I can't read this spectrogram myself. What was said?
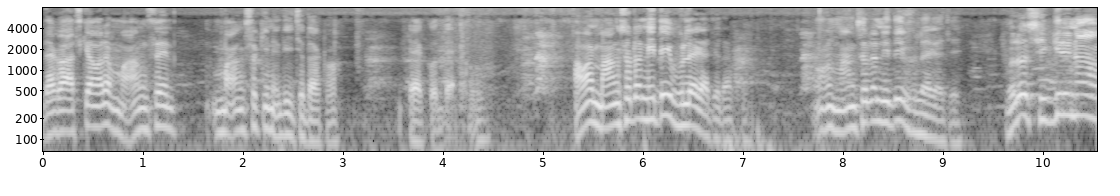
দেখো আজকে আমার মাংসের মাংস কিনে দিয়েছে দেখো। দেখো দেখো। আমার মাংসটা নিতেই ভুলে গেছে দেখো। আমার মাংসটা নিতেই ভুলে গেছে। বলো শিগগিরই নাও।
